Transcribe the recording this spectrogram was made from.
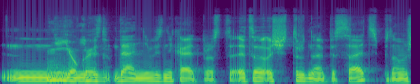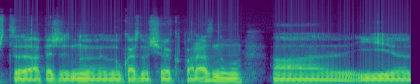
не ёкает. Не, да, не возникает просто. Это очень трудно описать, потому что, опять же, ну, у каждого человека по-разному. А, и,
